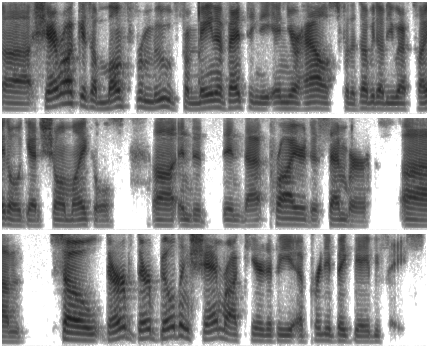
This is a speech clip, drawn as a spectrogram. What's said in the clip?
uh, Shamrock is a month removed from main eventing the In Your House for the WWF title against Shawn Michaels uh, in the in that prior December. Um, so they're they're building Shamrock here to be a pretty big baby face.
